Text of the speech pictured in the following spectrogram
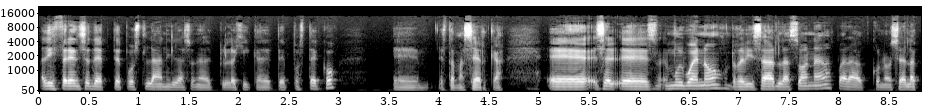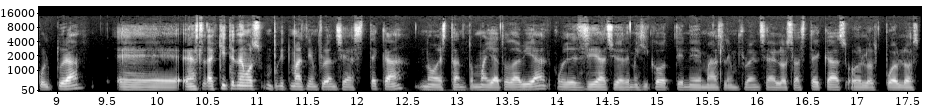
a diferencia de Tepoztlán y la zona arqueológica de Teposteco, eh, está más cerca. es, muy bueno revisar la zona para conocer la cultura aquí tenemos un poquito más de influencia azteca, no es tanto maya todavía. Como les decía, Ciudad de México tiene más la influencia de los aztecas o los pueblos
